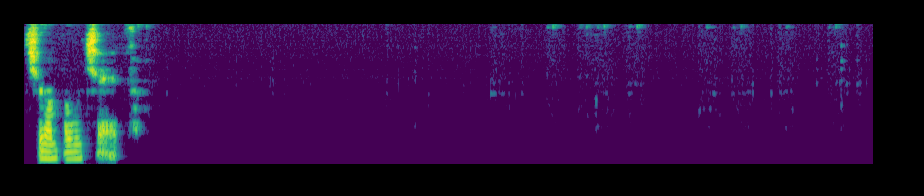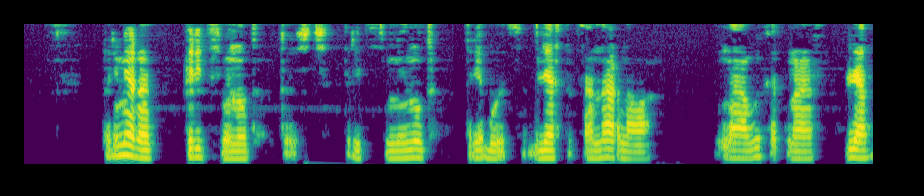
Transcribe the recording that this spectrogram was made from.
Что там получается? Примерно 30 минут. То есть 30 минут требуется для стационарного на выход на для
